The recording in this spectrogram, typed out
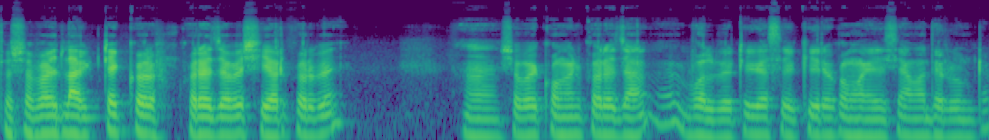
তো সবাই লাইক টেক করে যাবে শেয়ার করবে। হ্যাঁ সবাই কমেন্ট করে জা বলবে, ঠিক আছে? কীরকম হয়েছে আমাদের রুমটা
